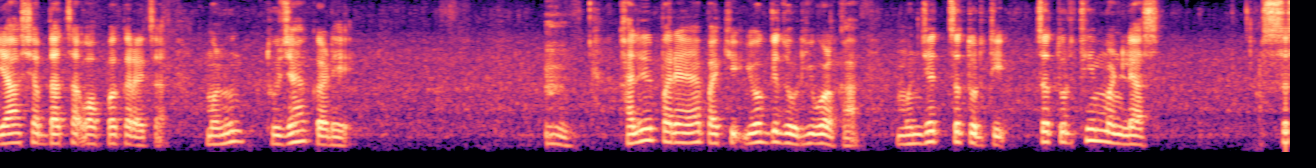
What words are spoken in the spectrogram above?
या शब्दाचा वापर करायचा. म्हणून तुझ्याकडे खालील पर्यायापैकी योग्य जोडी ओळखा. म्हणजे चतुर्थी. चतुर्थी म्हणल्यास स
